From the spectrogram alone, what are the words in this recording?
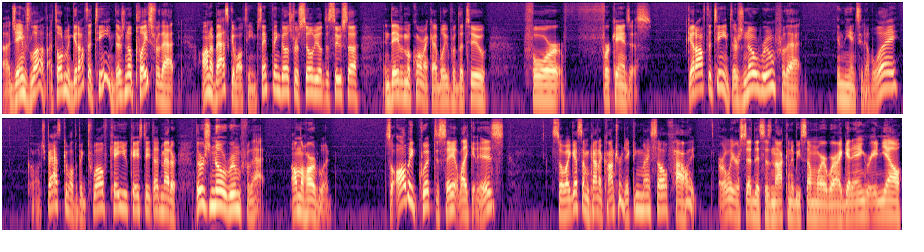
uh, James Love. I told him to get off the team. There's no place for that on a basketball team. Same thing goes for Silvio De Sousa and David McCormick. I believe were the two for for Kansas. Get off the team. There's no room for that in the NCAA, college basketball, the Big 12, KU, K State doesn't matter. There's no room for that on the hardwood. So I'll be quick to say it like it is. So I guess I'm kind of contradicting myself. How I earlier said this is not going to be somewhere where I get angry and yell.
